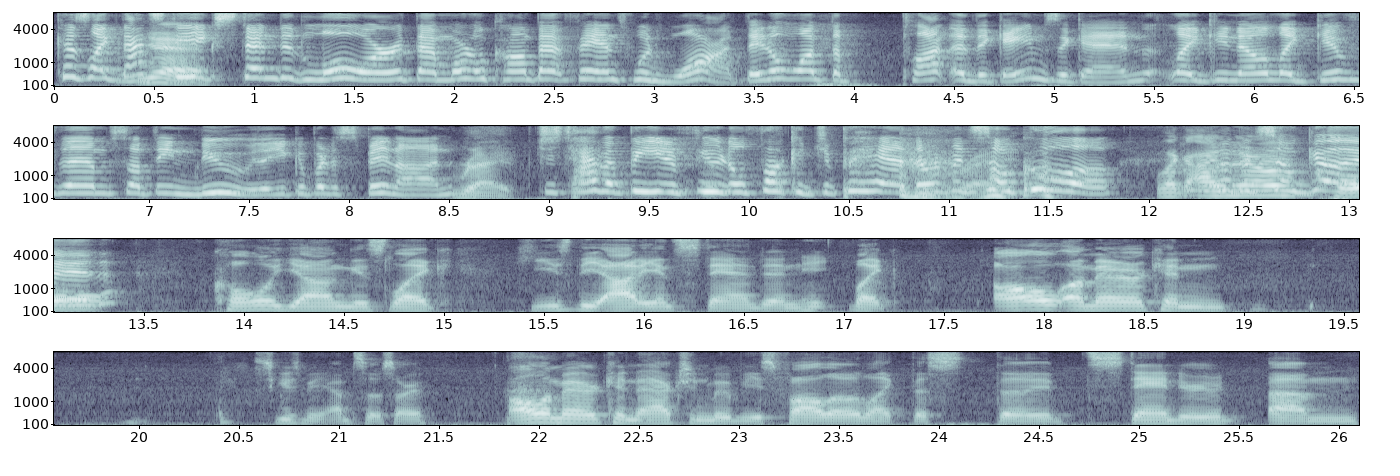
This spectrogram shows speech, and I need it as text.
Because, like, that's Yeah. the extended lore that Mortal Kombat fans would want. They don't want the plot of the games again. Like, you know, like, give them something new that you can put a spin on. right. Just have it be in feudal fucking Japan. That would have been so cool. Like I know been so good. Cole, Cole Young is like he's the audience stand-in. He like all American. Excuse me, I'm so sorry. All American action movies follow like this the standard um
